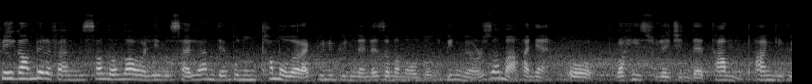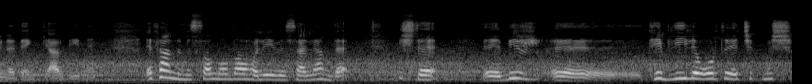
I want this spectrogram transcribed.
Peygamber Efendimiz sallallahu aleyhi ve sellem de bunun tam olarak günü gününe ne zaman olduğunu bilmiyoruz ama hani o vahiy sürecinde tam hangi güne denk geldiğini. Efendimiz sallallahu aleyhi ve sellem de işte e, bir e, tebliğ ortaya çıkmış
